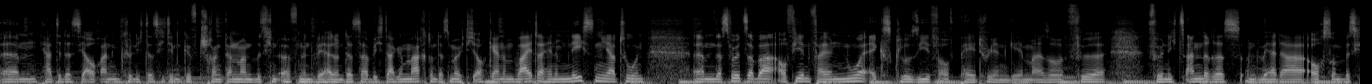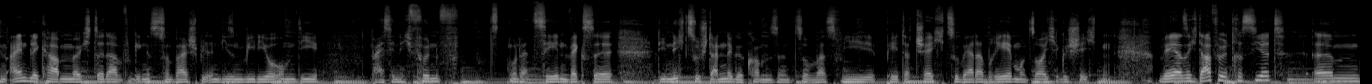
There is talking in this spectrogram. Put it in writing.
ähm, hatte das ja auch angekündigt, dass ich den Giftschrank dann mal ein bisschen öffnen werde und das habe ich da gemacht und das möchte ich auch gerne weiterhin im nächsten Jahr tun. Ähm, das wird es aber auf jeden Fall nur exklusiv auf Patreon geben, also für, für nichts anderes und wer da auch so ein bisschen Einblick haben möchte, da ging es zum Beispiel in diesem Video um die, weiß ich nicht, fünf oder zehn Wechsel, die nicht zustande gekommen sind. Sowas wie Peter Tschech zu Werder Bremen und solche Geschichten. Wer sich dafür interessiert, ähm,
